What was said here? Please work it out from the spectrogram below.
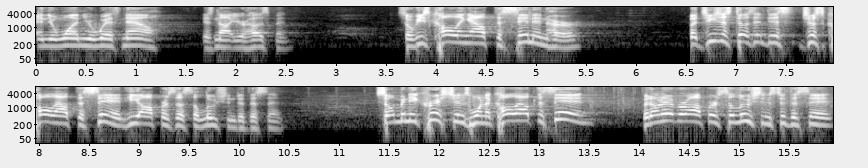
And the one you're with now is not your husband. So he's calling out the sin in her. But Jesus doesn't just, just call out the sin, he offers a solution to the sin. So many Christians want to call out the sin, but don't ever offer solutions to the sin.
